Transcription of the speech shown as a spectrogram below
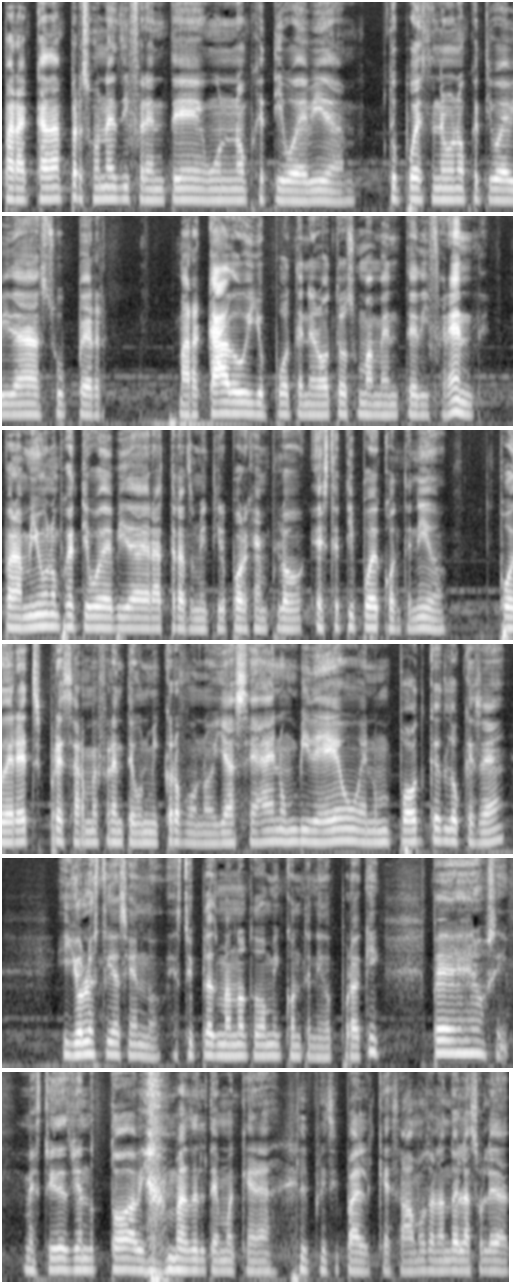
para cada persona es diferente un objetivo de vida. Tú puedes tener un objetivo de vida súper marcado y yo puedo tener otro sumamente diferente. Para mí un objetivo de vida era transmitir, por ejemplo, este tipo de contenido. Poder expresarme frente a un micrófono, ya sea en un video, en un podcast, lo que sea. Y yo lo estoy haciendo, estoy plasmando todo mi contenido por aquí. Pero sí, me estoy desviando todavía más del tema que era el principal, que estábamos hablando de la soledad.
